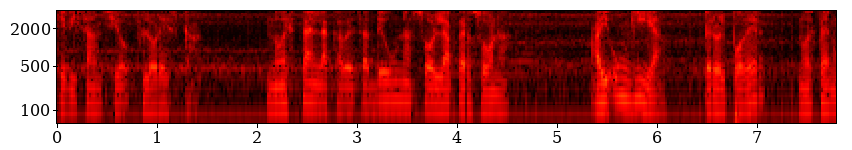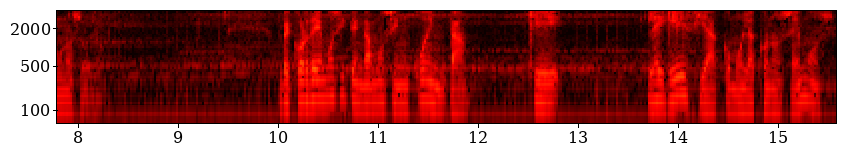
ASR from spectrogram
que Bizancio florezca. No está en la cabeza de una sola persona. Hay un guía, pero el poder no está en uno solo. Recordemos y tengamos en cuenta que la iglesia como la conocemos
